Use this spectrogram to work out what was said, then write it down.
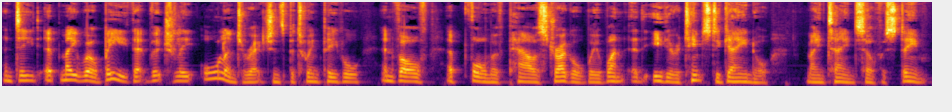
Indeed, it may well be that virtually all interactions between people involve a form of power struggle where one either attempts to gain or maintain self-esteem.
